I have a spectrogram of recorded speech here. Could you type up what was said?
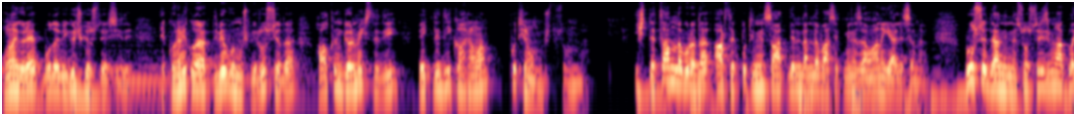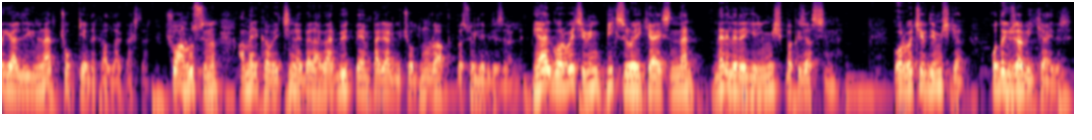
Ona göre bu da bir güç gösterisiydi. Ekonomik olarak dibe vurmuş bir Rusya'da halkın görmek istediği, beklediği kahraman Putin olmuştu sonunda. İşte tam da burada artık Putin'in saatlerinden de bahsetmenin zamanı geldi sanırım. Rusya dendiğinde sosyalizmin akla geldiği günler çok geride kaldı arkadaşlar. Şu an Rusya'nın Amerika ve Çin'le beraber büyük bir emperyal güç olduğunu rahatlıkla söyleyebiliriz herhalde. Mihail Gorbaçev'in Big Zero hikayesinden nerelere gelinmiş bakacağız şimdi. Gorbaçev demişken o da güzel bir hikayedir.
